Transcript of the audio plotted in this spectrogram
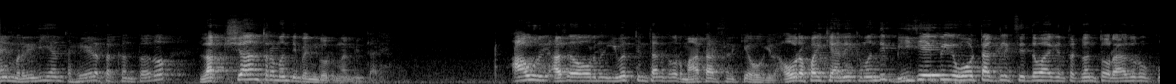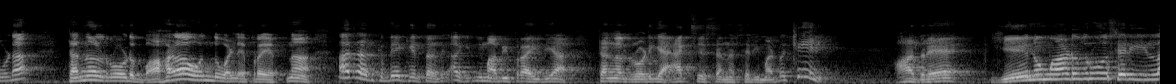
ಐ ಆಮ್ ರೆಡಿ ಅಂತ ಹೇಳತಕ್ಕಂಥವ್ರು ಲಕ್ಷಾಂತರ ಮಂದಿ ಬೆಂಗಳೂರಿನಲ್ಲಿದ್ದಾರೆ. ಅವರು ಅದು ಅವ್ರನ್ನ ಇವತ್ತಿನ ತನಕ ಅವ್ರು ಮಾತಾಡಿಸ್ಲಿಕ್ಕೆ ಹೋಗಿಲ್ಲ. ಅವರ ಪೈಕಿ ಅನೇಕ ಮಂದಿ ಬಿ ಜೆ ಪಿಗೆ ಓಟ್ ಹಾಕ್ಲಿಕ್ಕೆ ಸಿದ್ಧವಾಗಿರ್ತಕ್ಕಂಥವ್ರು ಆದರೂ ಕೂಡ ಟನಲ್ ರೋಡ್ ಬಹಳ ಒಂದು ಒಳ್ಳೆಯ ಪ್ರಯತ್ನ. ಆದರೆ ಅದಕ್ಕೆ ಬೇಕಿರ್ತದೆ. ನಿಮ್ಮ ಅಭಿಪ್ರಾಯ ಇದೆಯಾ? ಟನಲ್ ರೋಡಿಗೆ ಆಕ್ಸಿಸನ್ನು ಸರಿ ಮಾಡಬೇಕು. ಹೇಳಿ ಆದರೆ ಏನು ಮಾಡಿದ್ರೂ ಸರಿ ಇಲ್ಲ.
